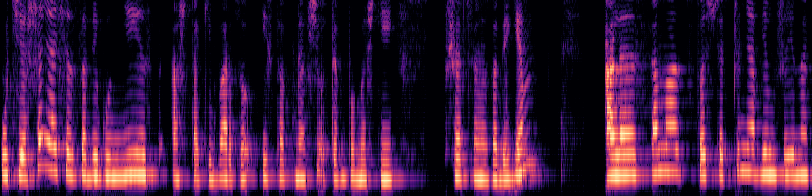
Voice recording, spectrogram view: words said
ucieszenia się z zabiegu nie jest aż taki bardzo istotny, jak się o tym pomyśli przed samym zabiegiem, ale sama z doświadczenia wiem, że jednak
